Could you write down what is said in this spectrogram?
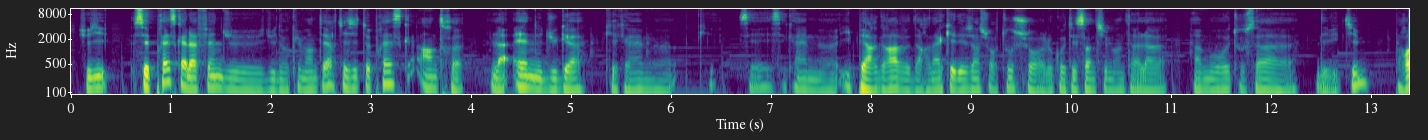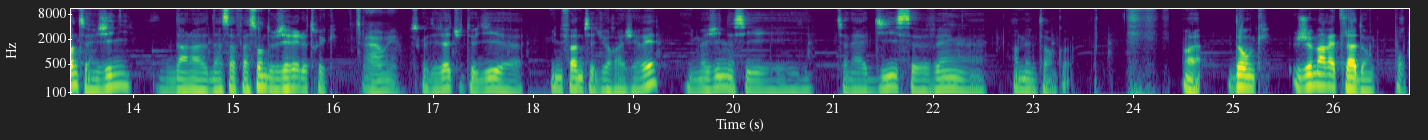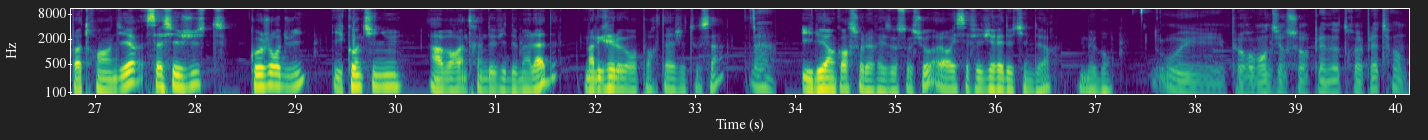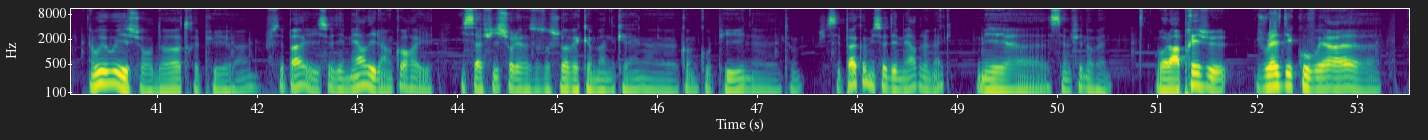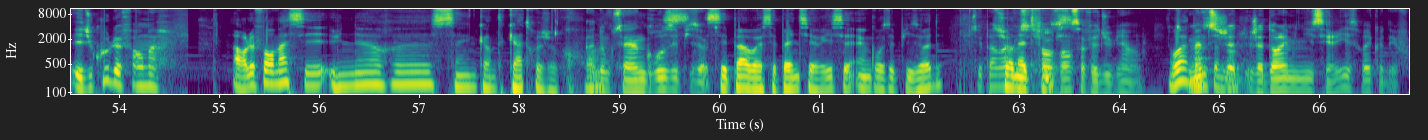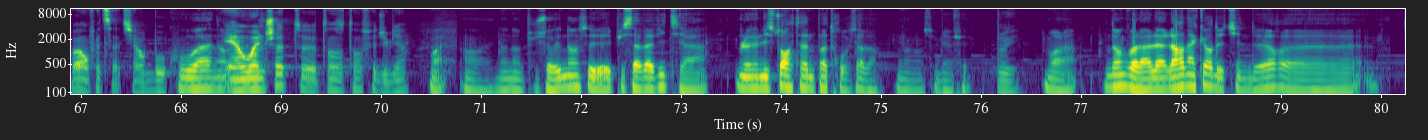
je dis, c'est presque à la fin du, du documentaire. Tu hésites presque entre la haine du gars, qui est quand même, euh, c'est, quand même euh, hyper grave d'arnaquer des gens, surtout sur le côté sentimental, euh, amoureux, tout ça, des victimes. Par contre, c'est un génie dans, la- dans sa façon de gérer le truc. Ah oui. Parce que déjà, tu te dis, euh, une femme, c'est dur à gérer. Imagine si tu en as 10, 20 euh, en même temps, quoi. voilà. Donc, je m'arrête là, donc, pour pas trop en dire. Ça, c'est juste qu'aujourd'hui, il continue à avoir un train de vie de malade, malgré le reportage et tout ça. Ah. Il est encore sur les réseaux sociaux. Alors, il s'est fait virer de Tinder, mais bon. Oui, il peut rebondir sur plein d'autres plateformes. Oui, oui, et sur d'autres, et puis, euh, je sais pas, il se démerde, il est encore, il, il s'affiche sur les réseaux sociaux avec un mannequin euh, comme copine euh, et tout. Je sais pas comment il se démerde le mec, mais euh, c'est un phénomène. Voilà, après je, je vous laisse découvrir. hein. Et du coup, le format? Alors le format c'est 1h54 je crois. Ah, donc c'est un gros épisode. C'est pas ouais, c'est pas une série, c'est un gros épisode. C'est pas sur mal, de temps en Netflix. temps, ça fait du bien. Ouais, Même si j'adore les mini-séries, c'est vrai que des fois, en fait, ça tire beaucoup. Ouais, non. Et un one-shot, euh, de temps en temps, fait du bien. Ouais, ouais, non, non, puis ça, non, et puis ça va vite, il y a... l'histoire traîne pas trop, ça va. Non, non, c'est bien fait. Oui. Voilà. Donc voilà, la- l'arnaqueur de Tinder, euh,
